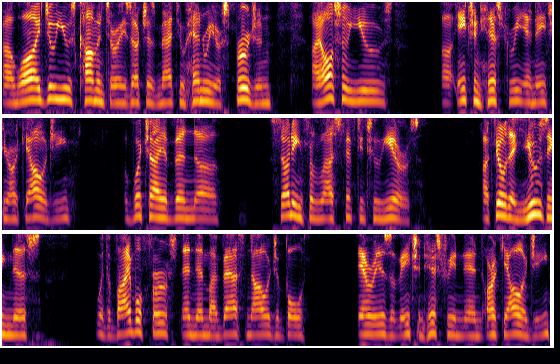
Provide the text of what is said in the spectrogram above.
Uh, while I do use commentaries such as Matthew Henry or Spurgeon, I also use uh, ancient history and ancient archaeology, of which I have been uh, studying for the last 52 years. I feel that using this with the Bible first and then my vast knowledge of both areas of ancient history and, and archaeology,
